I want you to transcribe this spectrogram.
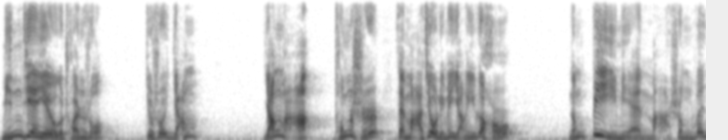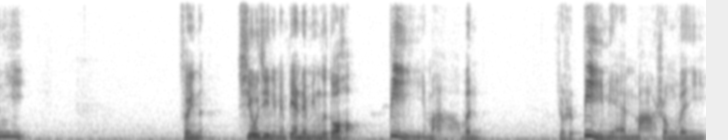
民间也有个传说。就说养养马，同时在马厩里面养一个猴，能避免马生瘟疫。所以呢，《西游记》里面编这名字多好，避马温，就是避免马生瘟疫，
